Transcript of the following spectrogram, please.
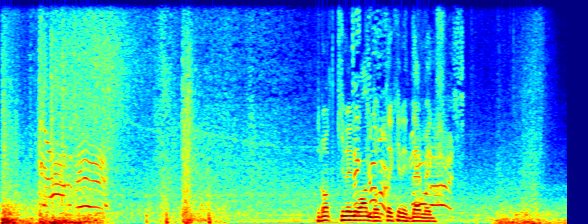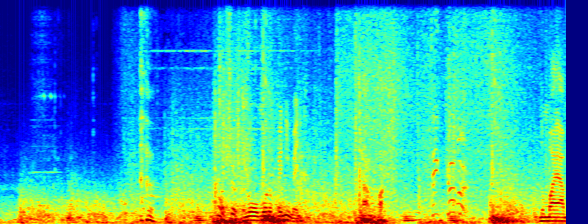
Get out of here! Do not kill anyone, don't take any damage. Oh, știu că nu omorâm pe nimeni. Da, ah, fuck. Take cover! Nu mai am.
